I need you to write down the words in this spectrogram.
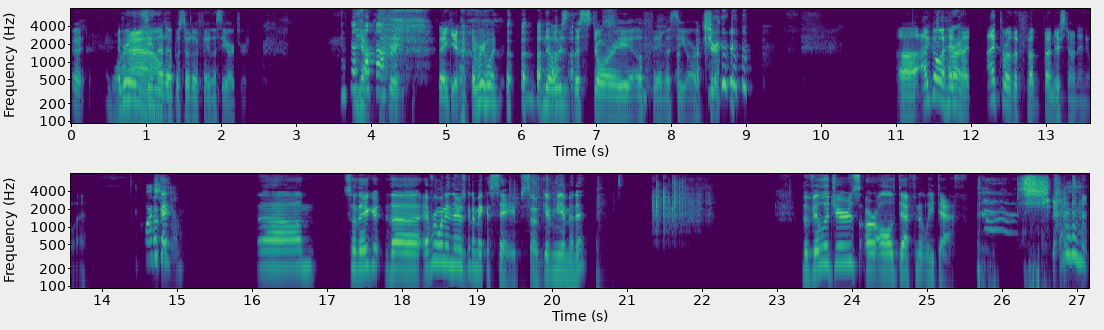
Everyone's seen that episode of Fantasy Archer. Yeah, great. Thank you. Everyone knows the story of Fantasy Archer. uh, I go ahead All and I, I throw the th- Thunderstone anyway. Of course Okay. you do. Um, so they the everyone in there is going to make a save. So give me a minute. The villagers are all definitely deaf. Shit.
